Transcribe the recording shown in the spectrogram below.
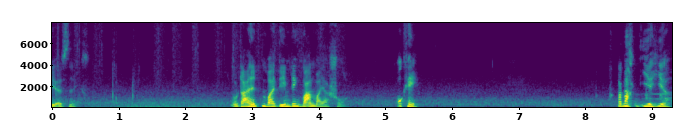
Hier ist nichts. Und da hinten bei dem Ding waren wir ja schon. Okay. Was macht ihr hier?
